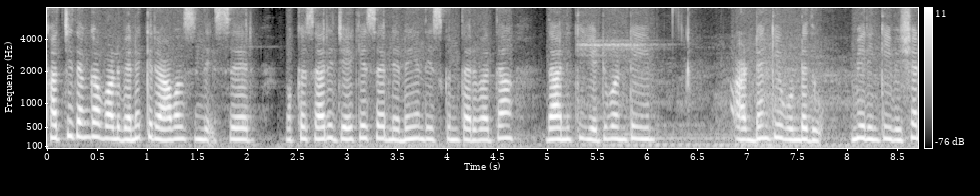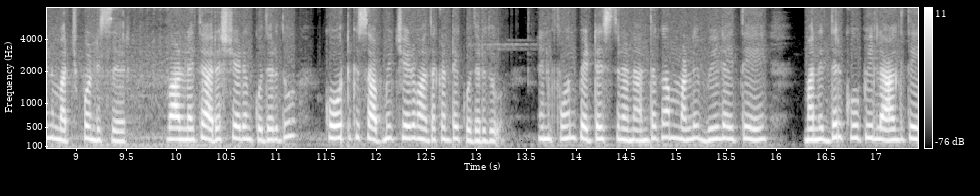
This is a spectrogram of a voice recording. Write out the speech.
ఖచ్చితంగా వాళ్ళు వెనక్కి రావాల్సిందే సార్. ఒక్కసారి జేకే సార్ నిర్ణయం తీసుకున్న తర్వాత దానికి ఎటువంటి అడ్డంకి ఉండదు. మీరు ఇంక ఈ విషయాన్ని మర్చిపోండి సార్. వాళ్ళనైతే అరెస్ట్ చేయడం కుదరదు కోర్టుకి సబ్మిట్ చేయడం అంతకంటే కుదరదు. నేను ఫోన్ పెట్టేస్తున్నాను. అంతగా మళ్ళీ వీలైతే మన ఇద్దరు కూపి లాగితే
